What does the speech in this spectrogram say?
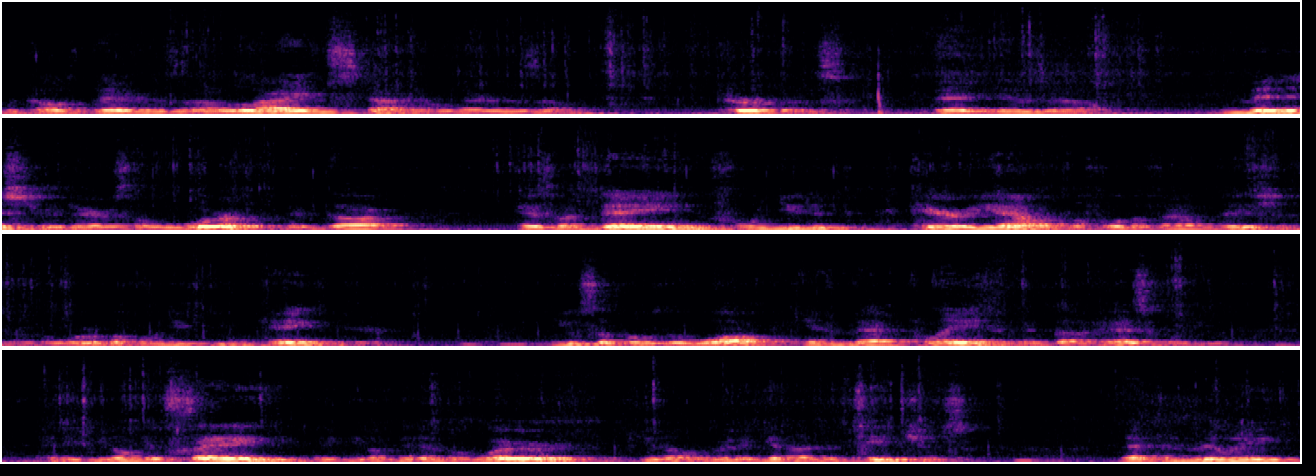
Because there is a lifestyle, there is a purpose, there is a ministry, there is a work that God has ordained for you to carry out before the foundation of the world, before you even came here. Mm-hmm. You're supposed to walk in that plan that God has for you. And if you don't get saved, if you don't get in the Word, if you don't really get under teachers that can really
